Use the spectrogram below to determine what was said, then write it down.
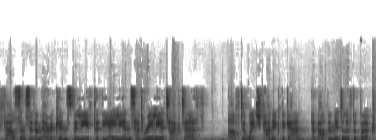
Thousands of Americans believed that the aliens had really attacked Earth. After which panic began, about the middle of the book.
